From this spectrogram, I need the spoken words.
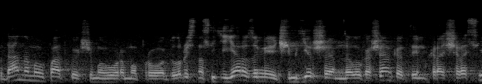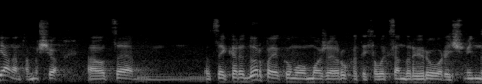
в даному випадку, якщо ми говоримо про Білорусь, наскільки я розумію, чим гірше Лукашенко, тим краще росіянам, тому що е, оце м, оцей коридор, по якому може рухатись Олександр Григорович, він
